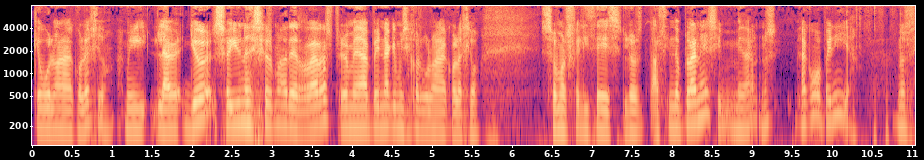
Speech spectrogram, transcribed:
que vuelvan al colegio. A mí, la- yo soy una de esas madres raras, pero me da pena que mis hijos vuelvan al colegio. Somos felices los haciendo planes y me da, no sé, me da como penilla. No sé.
